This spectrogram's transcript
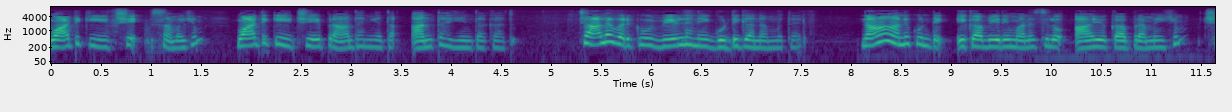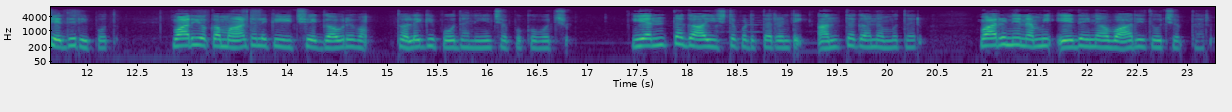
వాటికి ఇచ్చే సమయం వాటికి ఇచ్చే ప్రాధాన్యత అంత ఇంత కాదు. చాలా వరకు వీళ్ళని గుడ్డిగా నమ్ముతారు. నా అనుకుంటే ఇక వీరి మనసులో ఆ యొక్క ప్రమేయం చెదిరిపోదు. వారి యొక్క మాటలకి ఇచ్చే గౌరవం తొలగిపోదని చెప్పుకోవచ్చు. ఎంతగా ఇష్టపడతారంటే అంతగా నమ్ముతారు. వారిని నమ్మి ఏదైనా వారితో చెప్తారు.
